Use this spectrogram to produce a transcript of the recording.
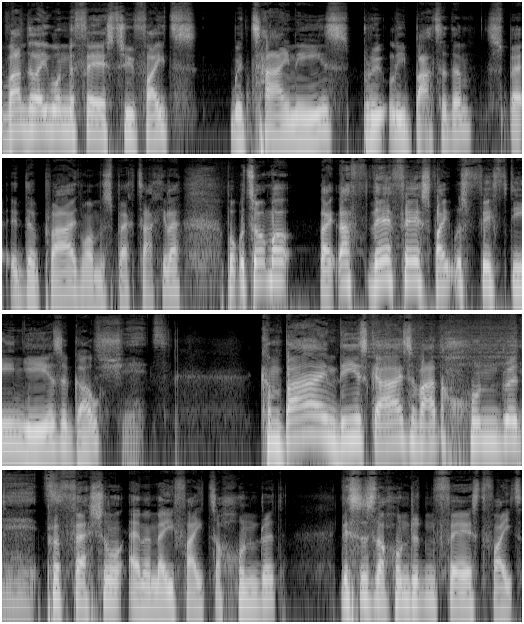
Vanderlei won the first two fights with Chinese, brutally battered them. Spe- the Pride one was spectacular. But we're talking about like that. Their first fight was 15 years ago. Shit. Combined, these guys have had 100 Shit. professional MMA fights. 100. This is the 101st fight.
